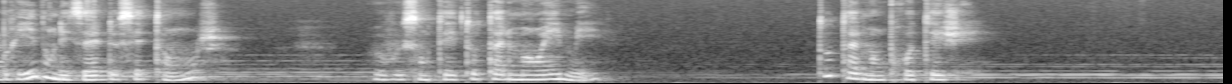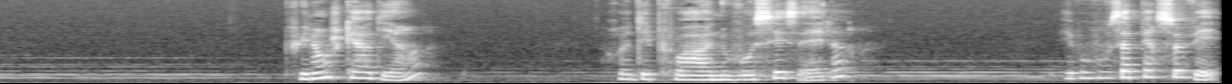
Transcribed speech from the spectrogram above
Dans les ailes de cet ange, vous vous sentez totalement aimé, totalement protégé. Puis l'ange gardien redéploie à nouveau ses ailes et vous vous apercevez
